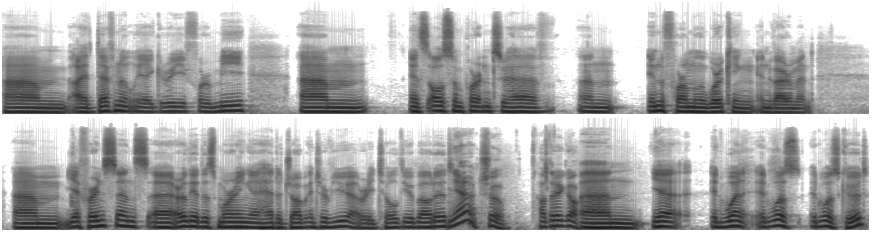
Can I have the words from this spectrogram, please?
Um, I definitely agree. For me, um, it's also important to have an informal working environment. Um, yeah, for instance, uh, earlier this morning I had a job interview. I already told you about it. Yeah, true. How did it go? And yeah, it went. It was. It was good.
